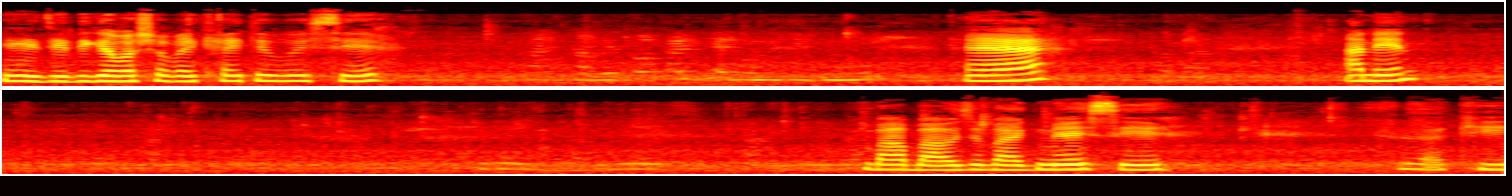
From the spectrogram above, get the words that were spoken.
যেদিকে আবার সবাই খাইতে বসে হ্যাঁ? আনেন। বাবা ওই যে বাইক নিয়ে এসে রাখি।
